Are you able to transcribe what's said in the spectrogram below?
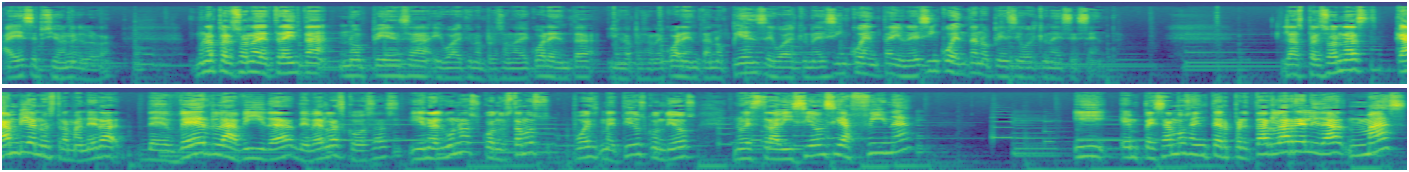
Hay excepciones, ¿verdad? Una persona de 30 no piensa igual que una persona de 40 y una persona de 40 no piensa igual que una de 50 y una de 50 no piensa igual que una de 60. Las personas cambian nuestra manera de ver la vida, de ver las cosas y en algunos cuando estamos pues metidos con Dios, nuestra visión se afina y empezamos a interpretar la realidad más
